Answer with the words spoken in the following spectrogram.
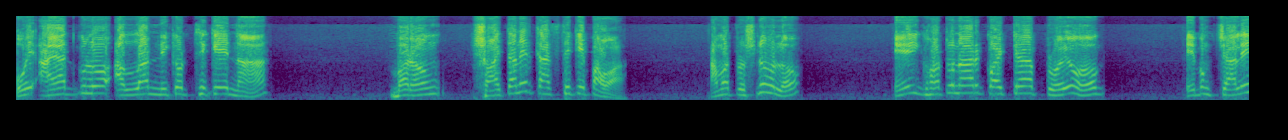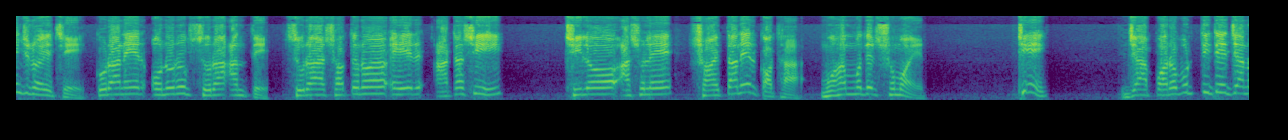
ওই আয়াতগুলো আল্লাহর নিকট থেকে না, বরং শয়তানের কাছ থেকে পাওয়া। আমার প্রশ্ন হলো, এই ঘটনার কয়েকটা প্রয়োগ এবং চ্যালেঞ্জ রয়েছে কোরআনের অনুরূপ সুরা আনতে। সুরা সতেরো এর আটাশি ছিল আসলে শয়তানের কথা, মুহাম্মদের সময়ের। ঠিক যা পরবর্তীতে যেন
